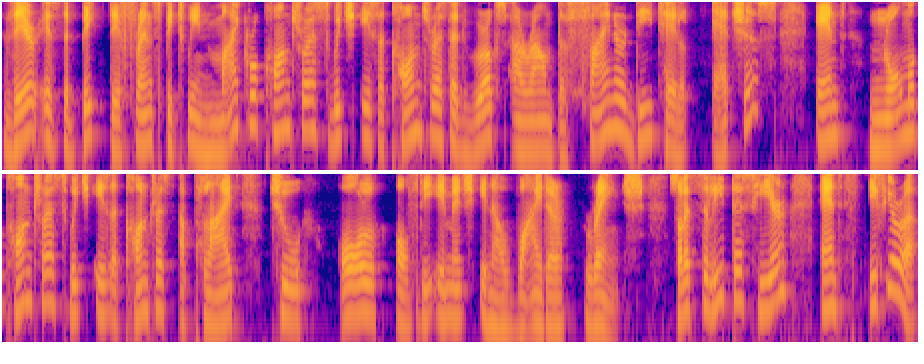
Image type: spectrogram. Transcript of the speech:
there is the big difference between micro contrast, which is a contrast that works around the finer detail edges, and normal contrast, which is a contrast applied to all of the image in a wider range. So let's delete this here. And if you're an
